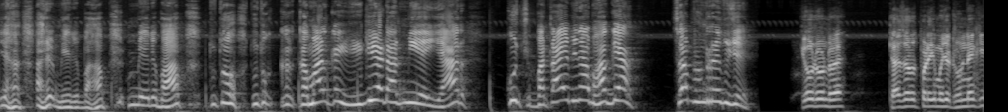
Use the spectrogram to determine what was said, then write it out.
यहाँ। अरे मेरे बाप मेरे बाप तू तो तू तो कमाल का इडियट आदमी है यार। कुछ बताए बिना भाग गया। सब ढूंढ रहे तुझे। क्यों ढूंढ रहे? क्या ज़रूरत पड़ी मुझे ढूँढने की?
